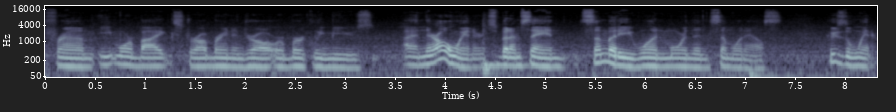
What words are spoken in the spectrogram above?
from Eat More Bikes, Draw Brandon Draw, or Berkeley Mews. And they're all winners, but I'm saying somebody won more than someone else. Who's the winner?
